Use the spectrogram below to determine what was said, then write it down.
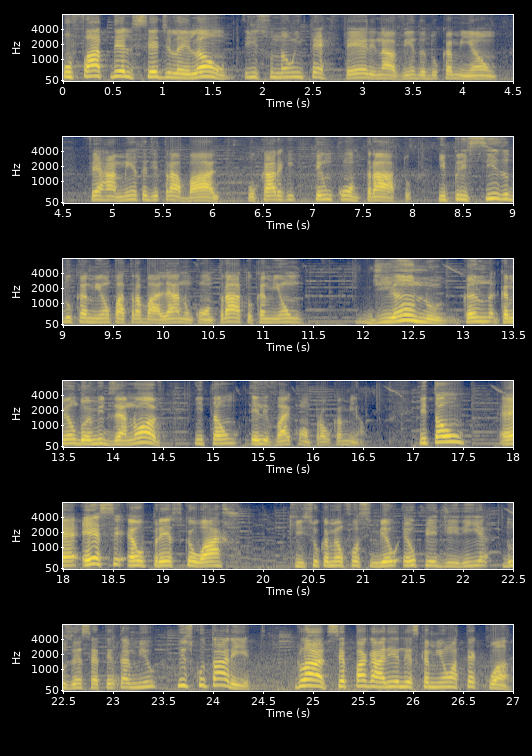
O fato dele ser de leilão, isso não interfere na venda do caminhão. Ferramenta de trabalho. O cara que tem um contrato e precisa do caminhão para trabalhar no contrato, caminhão de ano, caminhão 2019, então ele vai comprar o caminhão. Então, é, esse é o preço que eu acho que se o caminhão fosse meu, eu pediria 270 mil e escutaria. Gladys, você pagaria nesse caminhão até quanto?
